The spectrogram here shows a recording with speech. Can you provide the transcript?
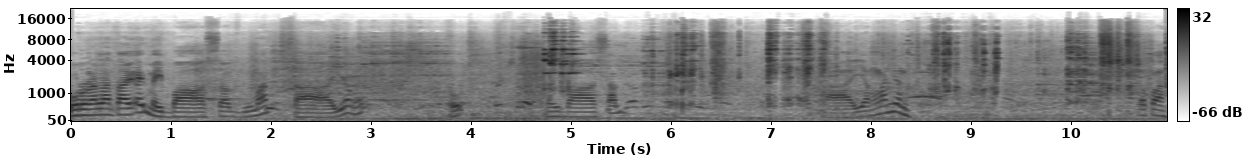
Puro na lang tayo. Ay, may basag man. Sayang eh. Oh. May basag. Sayang man yun. Ito pa.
